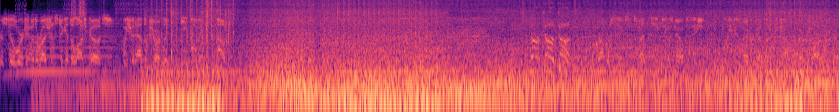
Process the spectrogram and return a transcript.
We're still working with the Russians to get the launch codes. We should have them shortly. Keep moving. Out. Go, go, go! Bravo 6, Sniper Team 2 is now in position. We'll give you sniper cover. Be confident where we are.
